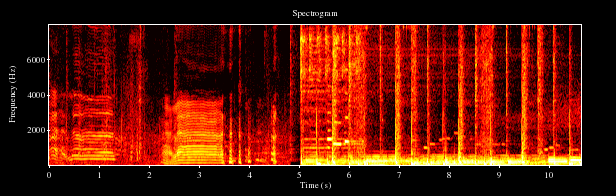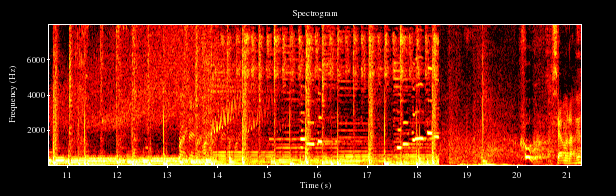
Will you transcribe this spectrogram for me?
אהלן. אהלן. סיימנו להעביר.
